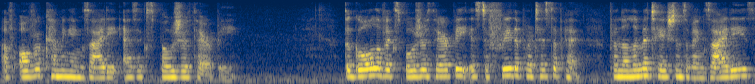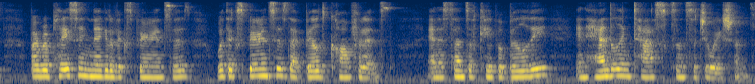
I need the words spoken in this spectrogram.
of overcoming anxiety as exposure therapy. The goal of exposure therapy is to free the participant from the limitations of anxieties by replacing negative experiences with experiences that build confidence and a sense of capability in handling tasks and situations.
